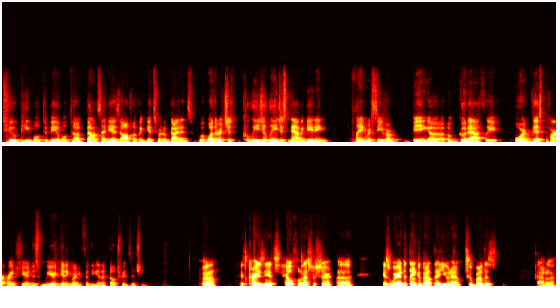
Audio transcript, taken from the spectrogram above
two people to be able to bounce ideas off of and get sort of guidance, whether it's just collegiately, just navigating, playing receiver, being a, a good athlete, or this part right here, this weird getting ready for the NFL transition? Well, it's crazy. It's helpful, that's for sure. Uh, it's weird to think about that you would have two brothers out of.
